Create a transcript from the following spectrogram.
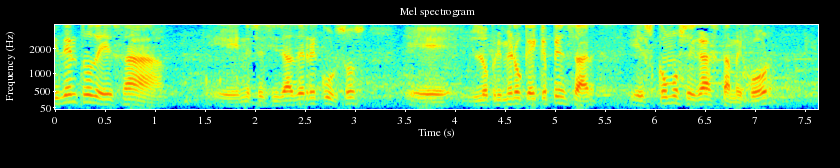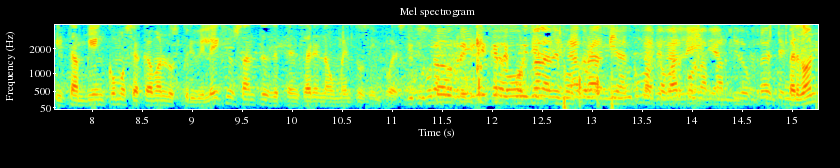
y dentro de esa eh, necesidad de recursos, eh, lo primero que hay que pensar es cómo se gasta mejor y también cómo se acaban los privilegios antes de pensar en aumentos de impuestos. Diputado, regresa hoy la democracia, ¿cómo acabar con la partidocracia? ¿Perdón?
